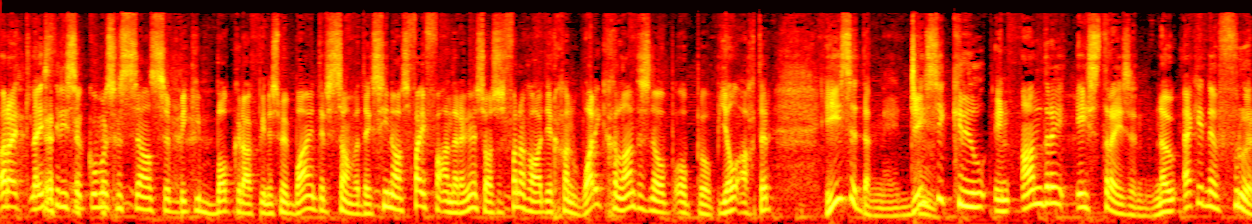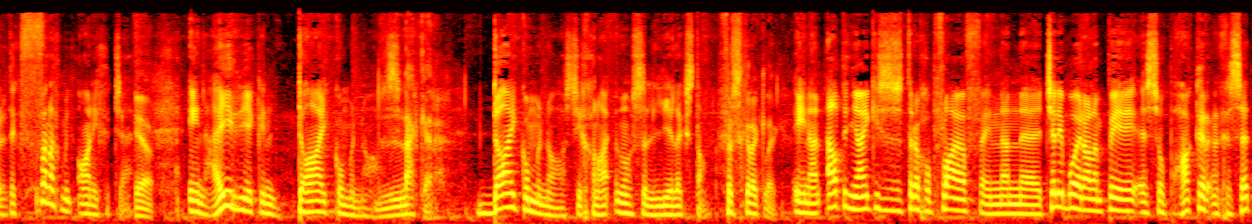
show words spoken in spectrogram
Alright, luister hierso, kom ons gesels 'n bietjie bokragby. Dit is my baie interessant want ek sien daar's vyf veranderinge. So as ons vinnig daardeur gaan, Warwick geland is nou op op op heel agter. Hier's 'n ding nê. Jesse Hmm. Kriel en Andre Estreisen. Nou, ek het nou vroeër het ek vinnig met Annie gechat. Ja. En hy reken daai kombinasie. Lekker. Daai kombinasie gaan daai Engelse lelik staan. Verskriklik. En dan Elton Jantjies is terug op fly-off en dan uh, Chili Boy Ralampere is op hakker ingesit.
